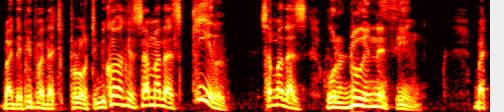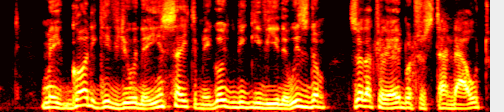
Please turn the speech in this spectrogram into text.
by the people that plot. Because some others kill, some others will do anything. But may God give you the insight, may God give you the wisdom so that you are able to stand out,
